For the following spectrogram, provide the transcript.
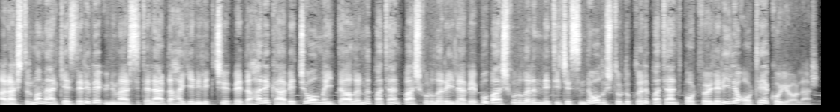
araştırma merkezleri ve üniversiteler daha yenilikçi ve daha rekabetçi olma iddialarını patent başvurularıyla ve bu başvuruların neticesinde oluşturdukları patent portföyleriyle ortaya koyuyorlar.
